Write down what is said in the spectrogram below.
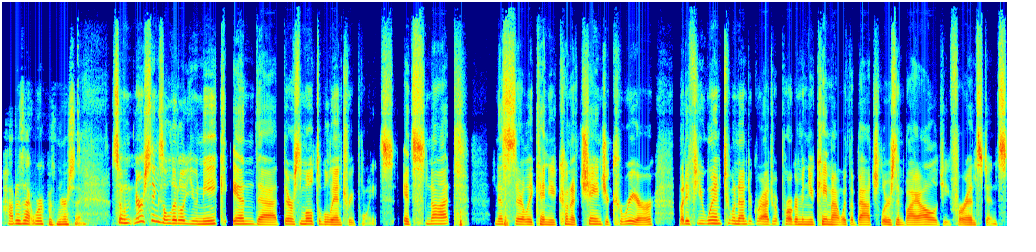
How does that work with nursing? So, nursing's a little unique in that there's multiple entry points. It's not necessarily can you kind of change your career, but if you went to an undergraduate program and you came out with a bachelor's in biology, for instance,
